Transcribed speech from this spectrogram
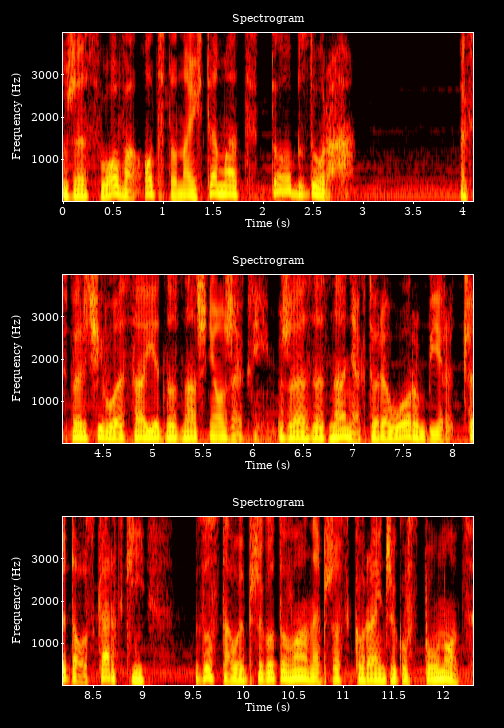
że słowa Otto na ich temat to bzdura. Eksperci w USA jednoznacznie orzekli, że zeznania, które Warmbier czytał z kartki, zostały przygotowane przez Koreańczyków z północy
